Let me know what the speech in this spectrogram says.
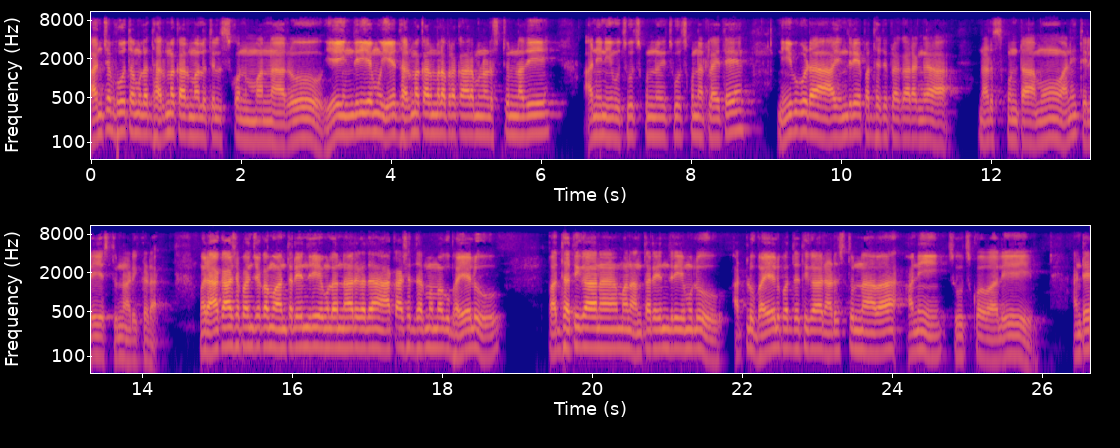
పంచభూతముల ధర్మకర్మలు తెలుసుకోమన్నారు ఏ ఇంద్రియము ఏ ధర్మకర్మల ప్రకారం నడుస్తున్నది అని నీవు చూసుకున్న చూసుకున్నట్లయితే నీవు కూడా ఆ ఇంద్రియ పద్ధతి ప్రకారంగా నడుచుకుంటాము అని తెలియజేస్తున్నాడు ఇక్కడ. మరి ఆకాశ పంచకము అంతరేంద్రియములు అన్నారు కదా ఆకాశ ధర్మమగు భయలు పద్ధతిగాన మన అంతరేంద్రియములు అట్లు బయలు పద్ధతిగా నడుస్తున్నావా అని చూసుకోవాలి. అంటే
